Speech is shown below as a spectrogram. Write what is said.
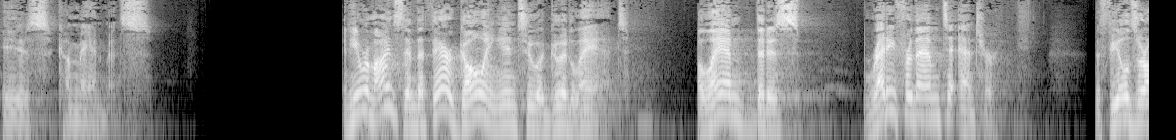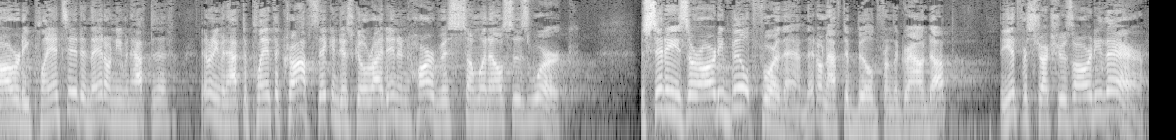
his commandments. And he reminds them that they're going into a good land, a land that is ready for them to enter. The fields are already planted and they don't even have to they don't even have to plant the crops. They can just go right in and harvest someone else's work. The cities are already built for them. They don't have to build from the ground up. The infrastructure is already there.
